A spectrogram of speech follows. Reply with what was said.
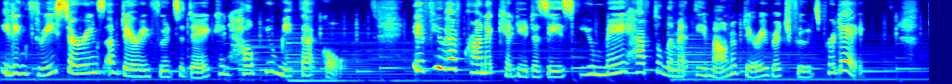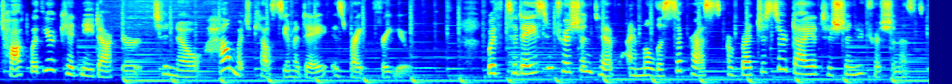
Eating three servings of dairy foods a day can help you meet that goal. If you have chronic kidney disease, you may have to limit the amount of dairy rich foods per day. Talk with your kidney doctor to know how much calcium a day is right for you. With today's nutrition tip, I'm Melissa Prest, a registered dietitian nutritionist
